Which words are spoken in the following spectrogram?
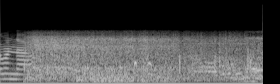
coming now.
